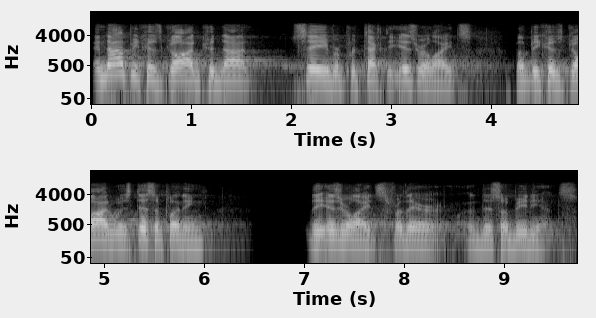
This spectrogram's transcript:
and not because God could not save or protect the Israelites, but because God was disciplining the Israelites for their disobedience.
